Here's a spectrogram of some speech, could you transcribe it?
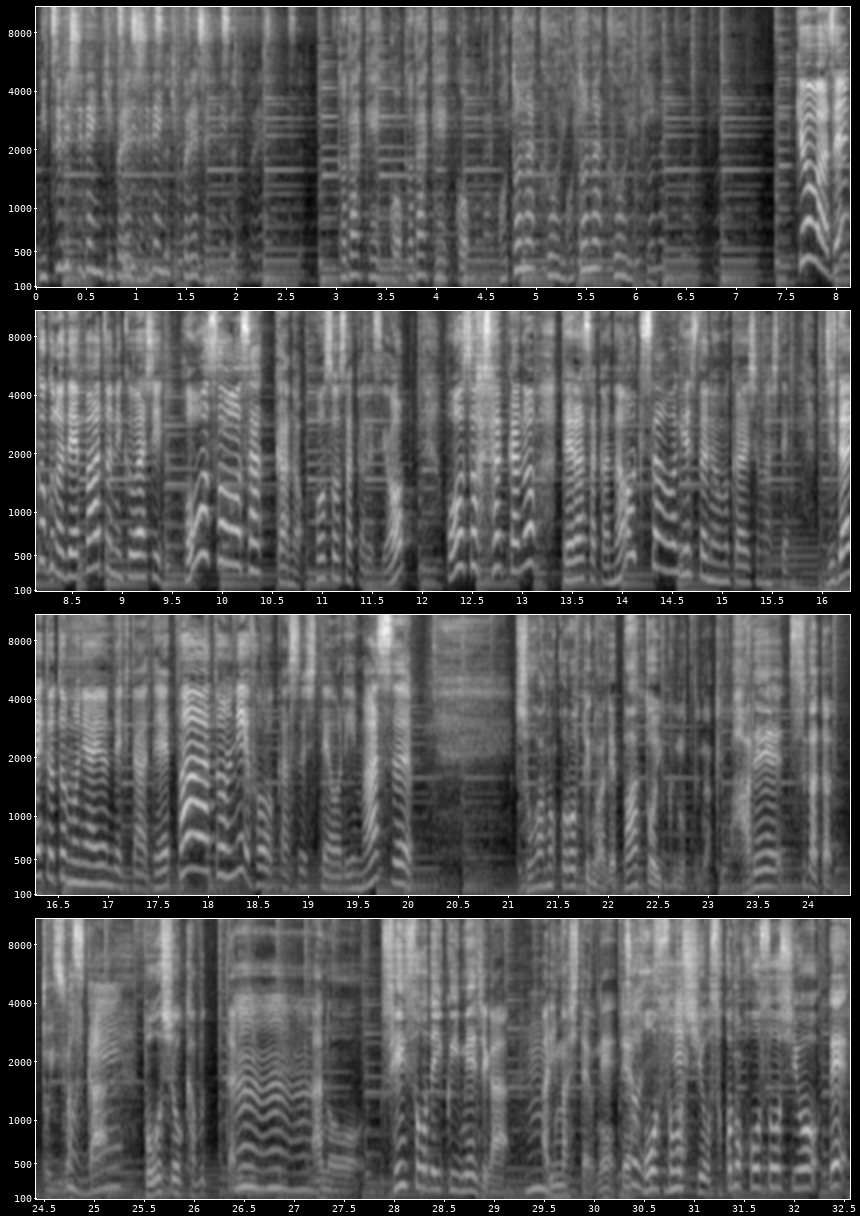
三菱電機プレゼンツ。戸田恵子。戸田恵子。大人クオリ大人クオリティ。今日は全国のデパートに詳しい放送作家の放送作家ですよ。放送作家の寺坂直樹さんをゲストにお迎えしまして時代とともに歩んできたデパートにフォーカスしております昭和の頃っていうのはデパート行くのっていうのは結構晴れ姿といいますか、ね、帽子をかぶったり、うんうんうん。あの清掃で行くイメージがありましたよね。うですね。放送しようそこの放送しようで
